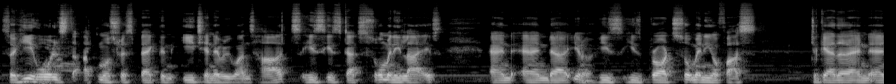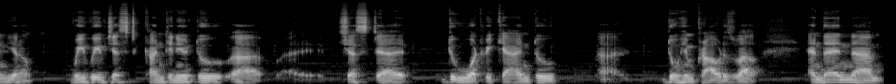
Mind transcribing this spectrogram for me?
So he holds the utmost respect in each and everyone's hearts. He's, he's touched so many lives. And, and uh, you know, he's, he's brought so many of us together. And, and you know, we, we've just continued to uh, just uh, do what we can to uh, do him proud as well. And then um,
